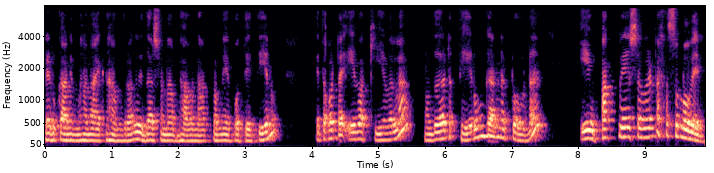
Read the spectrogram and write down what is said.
රේරුකාණේ මහානායක හඳුරන්නේ විදර්ශනා භාවනා ක්‍රමයේ පොතේ තියෙනවා. එතකොට ඒවා කියවලා හොඳට තේරුම් ගන්නට ඕන ඒ උපක්ලේශ වලට හසු නොවෙන්න.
